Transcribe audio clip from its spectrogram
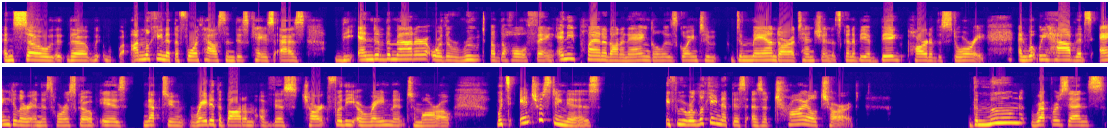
And so the, I'm looking at the fourth house in this case as the end of the matter or the root of the whole thing. Any planet on an angle is going to demand our attention. It's going to be a big part of the story. And what we have that's angular in this horoscope is Neptune right at the bottom of this chart for the arraignment tomorrow. What's interesting is if we were looking at this as a trial chart, the moon represents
